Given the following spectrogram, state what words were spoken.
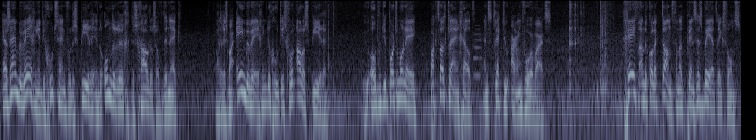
Er zijn bewegingen die goed zijn voor de spieren in de onderrug, de schouders of de nek. Maar er is maar één beweging die goed is voor alle spieren. U opent uw portemonnee, pakt wat kleingeld en strekt uw arm voorwaarts. Geef aan de collectant van het Prinses Beatrix Fonds.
